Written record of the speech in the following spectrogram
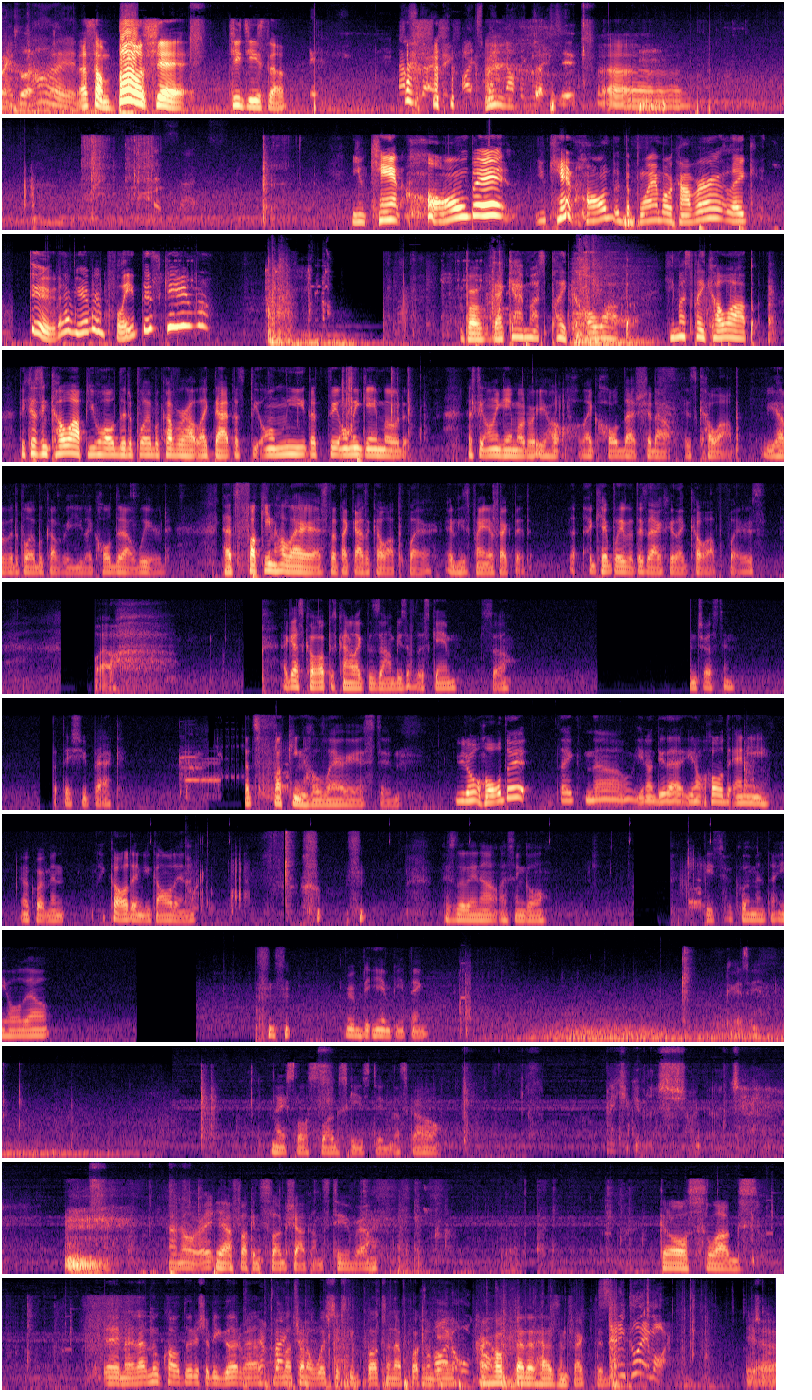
Frank's left. God. That's some bullshit. GG's though. Outstanding. I expect nothing less. Uh, you can't hold it. You can't hold the deployable cover. Like, dude, have you ever played this game? Bro, that guy must play co-op. He must play co-op. Because in co-op you hold the deployable cover out like that. That's the only that's the only game mode. That's the only game mode where you ho- like hold that shit out is co-op. If you have a deployable cover, you like hold it out weird. That's fucking hilarious that that guy's a co-op player and he's playing infected. I can't believe that there's actually like co-op players. Wow. I guess co-op is kind of like the zombies of this game, so interesting. But they shoot back. That's fucking hilarious, dude. You don't hold it? Like, no, you don't do that. You don't hold any equipment. Call it in, you call it in. There's literally not a single piece of equipment that you hold out. Move the EMP thing. Crazy. Nice little slug skis, dude. Let's go. I keep giving us shotguns. I know, right? Yeah, fucking slug shotguns too, bro. Good old slugs. Hey man, that new Call of Duty should be good, man. I'm not trying to waste 60 bucks on that fucking Survive game. I hope that it has infected. Setting Claymore. Yeah.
